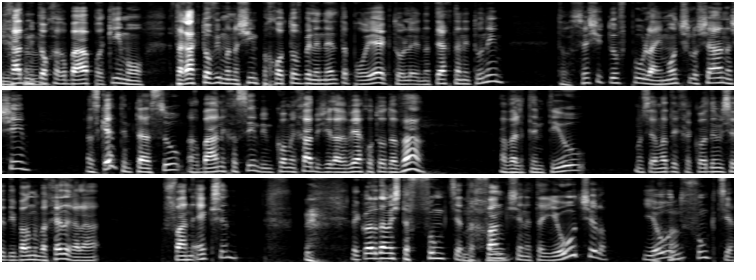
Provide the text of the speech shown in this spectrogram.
אחד. מתוך ארבעה פרקים, או אתה רק טוב עם אנשים, פחות טוב בלנהל את הפרויקט, או לנתח את הנתונים, אתה עושה שיתוף פעולה עם עוד שלושה אנשים, אז כן, אתם תעשו ארבעה נכסים במקום אחד בשביל להרוויח אותו דבר, אבל אתם תהיו, מה שאמרתי לך קודם, שדיברנו בחדר, על ה-fun action. לכל אדם יש את הפונקציה, את נכון. ה function, את הייעוד שלו. ייעוד, נכון. פונקציה.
